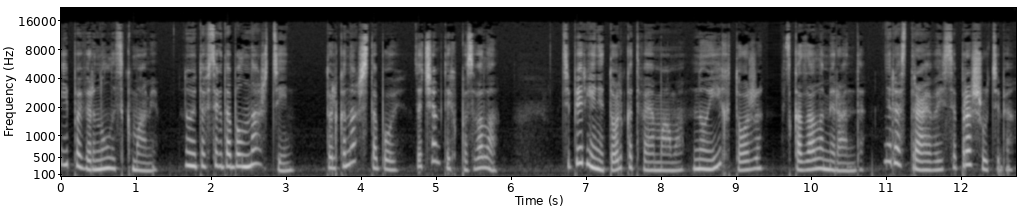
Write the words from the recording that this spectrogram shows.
и повернулась к маме. «Но это всегда был наш день. Только наш с тобой. Зачем ты их позвала?» «Теперь я не только твоя мама, но и их тоже», — сказала Миранда. «Не расстраивайся, прошу тебя.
